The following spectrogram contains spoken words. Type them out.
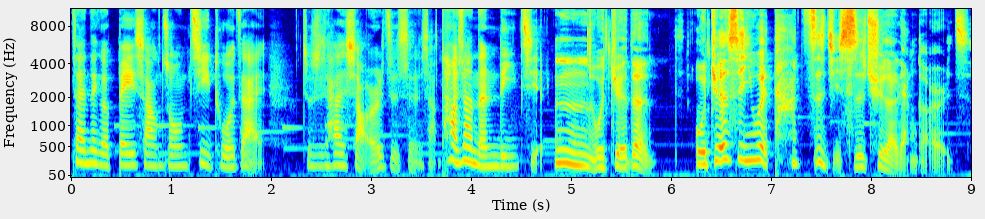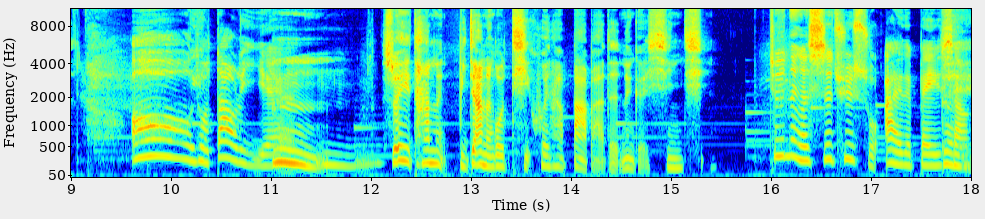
在那个悲伤中寄托在就是他的小儿子身上，他好像能理解。嗯，我觉得，我觉得是因为他自己失去了两个儿子，哦，有道理耶，嗯。嗯，所以他能比较能够体会他爸爸的那个心情。就是那个失去所爱的悲伤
